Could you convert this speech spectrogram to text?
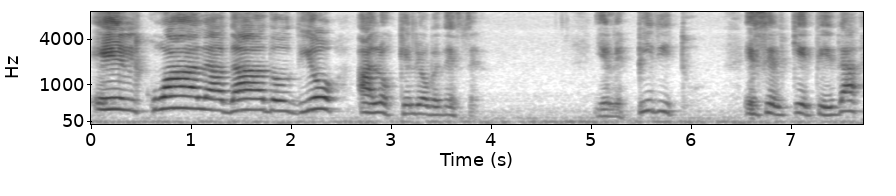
el cual ha dado Dios a los que le obedecen. Y el Espíritu es el que te da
